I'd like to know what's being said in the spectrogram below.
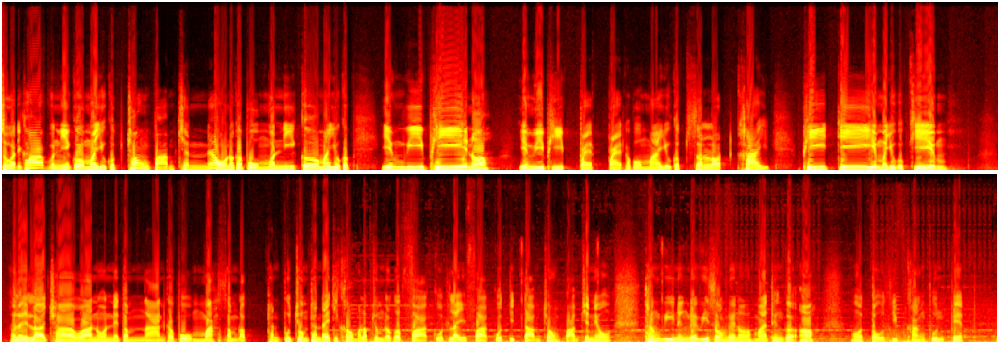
สวัสดีครับ วันนี้ก็มาอยู่กับช่องปาล์มชแนลนะครับผมวันนี้ก็มาอยู่กับ MVP เนาะ MVP 88 ครับผมมาอยู่กับสล็อตค่าย PG มาอยู่กับคิมอะไรราชาวานนในตำนานครับผมมาสำหรับท่านผู้ชมท่านใดที่เข้ามารับชมแล้วก็ฝากกดไลค์ฝากกดติดตามช่องปาล์มชแนลทั้ง V1 และ V2 ด้วยเนาะมาถึงก็เอาออโต้10 ครั้งทุนเป็ด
